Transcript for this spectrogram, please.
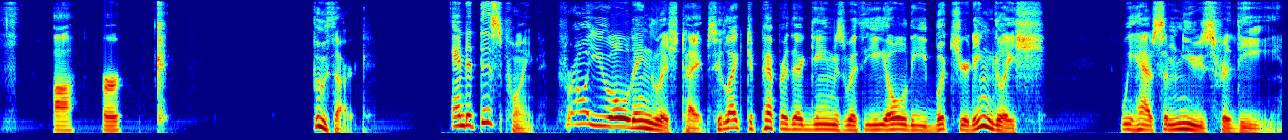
th, A, Er, K. Futhark. And at this point, for all you old English types who like to pepper their games with ye olde butchered English, we have some news for thee.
